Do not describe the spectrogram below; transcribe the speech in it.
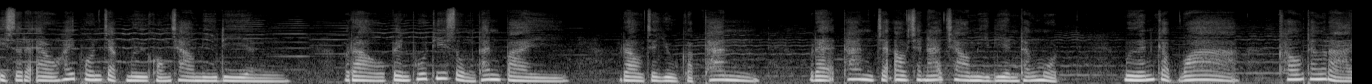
อิสราเอลให้พ้นจากมือของชาวมีเดียน เราเป็นผู้ที่ส่งท่านไป เราจะอยู่กับท่าน และท่านจะเอาชนะชาวมีเดียนทั้งหมด เหมือนกับว่า เขาทั้งหลาย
